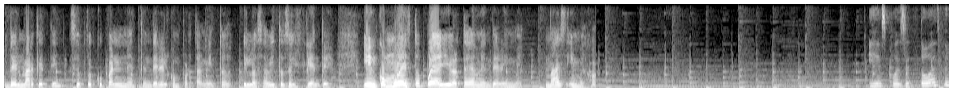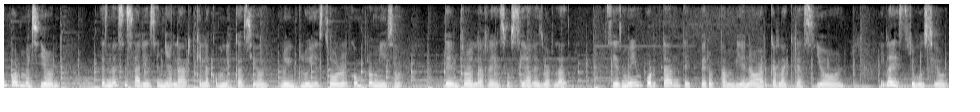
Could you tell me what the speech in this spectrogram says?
del marketing se preocupan en entender el comportamiento y los hábitos del cliente y en cómo esto puede ayudarte a vender más y mejor. Y después de toda esta información, es necesario señalar que la comunicación no incluye solo el compromiso dentro de las redes sociales, ¿verdad? Sí es muy importante, pero también abarca la creación y la distribución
